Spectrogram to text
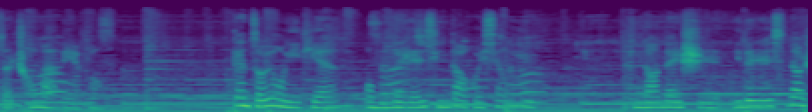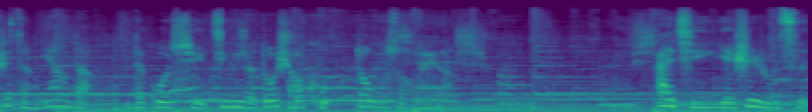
则充满裂缝，但总有一天，我们的人行道会相遇。等到那时，你的人行道是怎么样的，你的过去经历了多少苦都无所谓了。爱情也是如此，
